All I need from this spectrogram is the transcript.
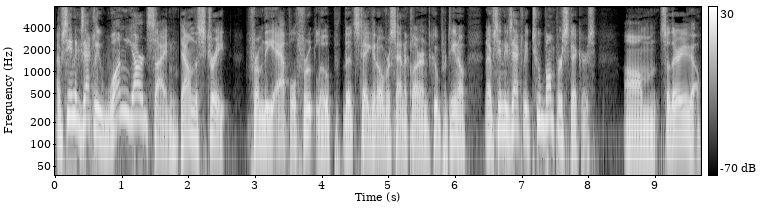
I've seen exactly one yard sign down the street from the Apple Fruit Loop that's taken over Santa Clara and Cupertino, and I've seen exactly two bumper stickers. Um, so there you go.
